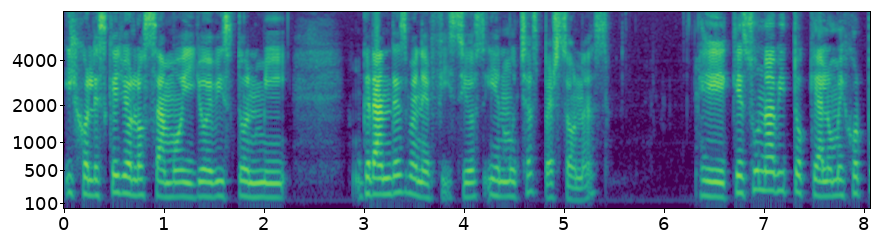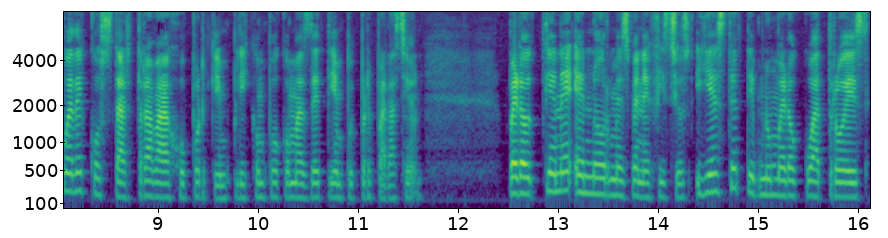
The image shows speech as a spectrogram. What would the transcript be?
híjoles que yo los amo y yo he visto en mí grandes beneficios y en muchas personas, eh, que es un hábito que a lo mejor puede costar trabajo porque implica un poco más de tiempo y preparación, pero tiene enormes beneficios. Y este tip número cuatro es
